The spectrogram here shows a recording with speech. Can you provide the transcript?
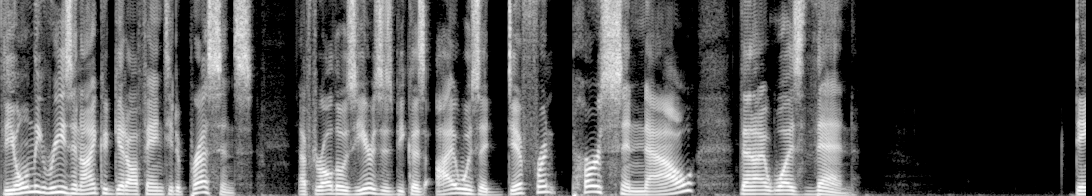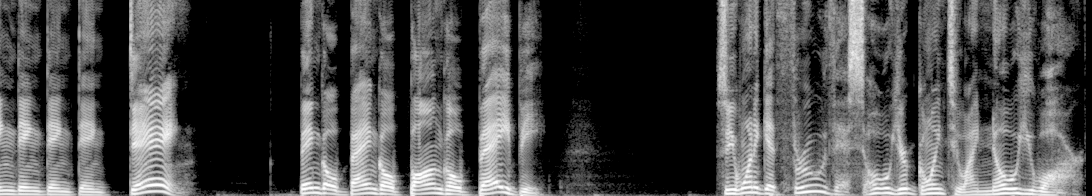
The only reason I could get off antidepressants after all those years is because I was a different person now than I was then. Ding, ding, ding, ding, ding. Bingo, bango, bongo, baby. So you want to get through this. Oh, you're going to. I know you are.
